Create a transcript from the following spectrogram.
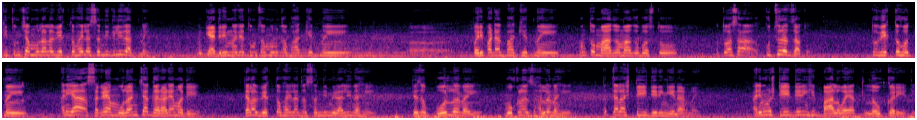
की तुमच्या मुलाला व्यक्त व्हायला संधी दिली जात नाही. मग गॅदरिंगमध्ये तुमचा मुलगा भाग घेत नाही परिपाठात भाग घेत नाही मग तो मागं मागं बसतो तो असा कुचरत जातो. तो व्यक्त होत नाही. आणि या सगळ्या मुलांच्या गराड्यामध्ये त्याला व्यक्त व्हायला जर संधी मिळाली नाही त्याचं बोललं नाही मोकळं झालं नाही तर त्याला स्टेज डेअरिंग येणार नाही. आणि म्हणून स्टेज डेअरिंग ही बालवयात लवकर येते.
